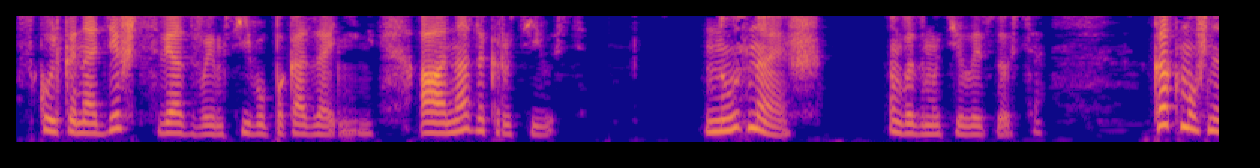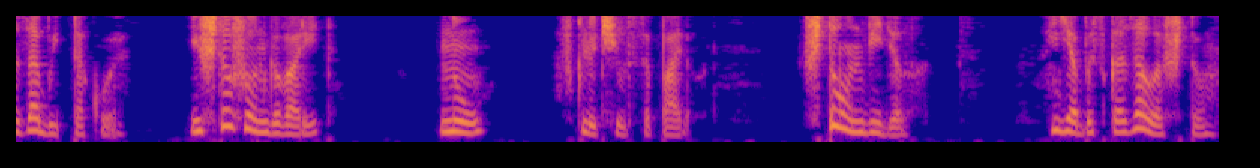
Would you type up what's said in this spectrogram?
Сколько надежд связываем с его показаниями а она закрутилась. Ну знаешь возмутилась зося как можно забыть такое? И что же он говорит? Ну включился павел что он видел я бы сказала что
